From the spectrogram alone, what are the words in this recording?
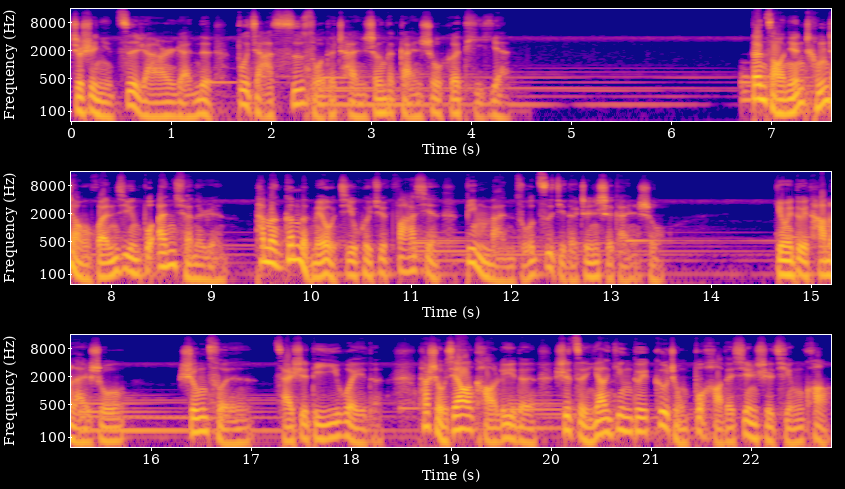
就是你自然而然的、不假思索的产生的感受和体验。但早年成长环境不安全的人，他们根本没有机会去发现并满足自己的真实感受，因为对他们来说，生存才是第一位的。他首先要考虑的是怎样应对各种不好的现实情况，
